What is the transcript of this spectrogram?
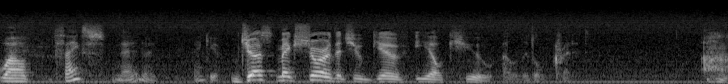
Well, thanks, Ned. Thank you. Just make sure that you give ELQ a little credit. Uh-huh.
